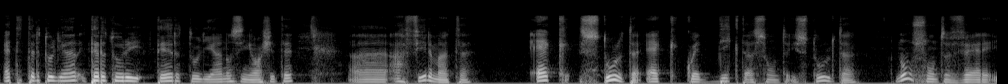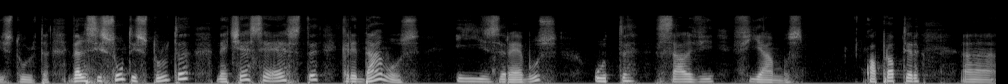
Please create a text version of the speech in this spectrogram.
Et Tertullian, terturi, Tertullianus in Oscite uh, eh, affirmat ec stulta, ec quae dicta sunt stulta, non sunt vere istulta, vel si sunt istulta, necesse est credamus iis rebus, ut salvi fiamus. Qua propter uh,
